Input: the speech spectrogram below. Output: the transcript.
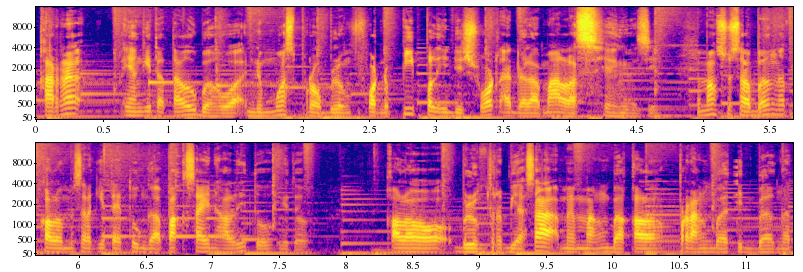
Karena yang kita tahu bahwa the most problem for the people in this world adalah males ya gak sih? Memang susah banget kalau misalnya kita itu nggak paksain hal itu gitu. Kalau belum terbiasa memang bakal perang batin banget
